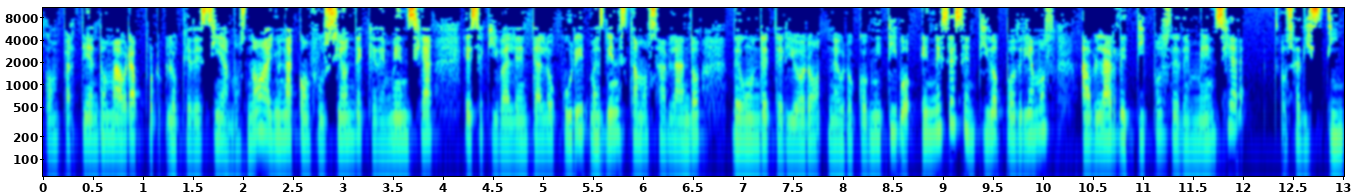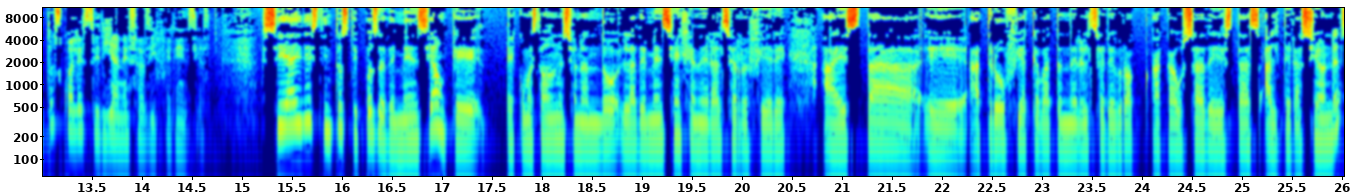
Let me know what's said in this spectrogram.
compartiendo, Maura, por lo que decíamos, ¿no? Hay una confusión de que demencia es equivalente a locura y más bien estamos hablando de un deterioro neurocognitivo. En ese sentido, podríamos hablar de tipos de demencia o sea, distintos? ¿Cuáles serían esas diferencias? Sí, hay distintos tipos de demencia, aunque eh, como estamos mencionando, la demencia en general se refiere a esta eh, atrofia que va a tener el cerebro a, causa de estas alteraciones.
